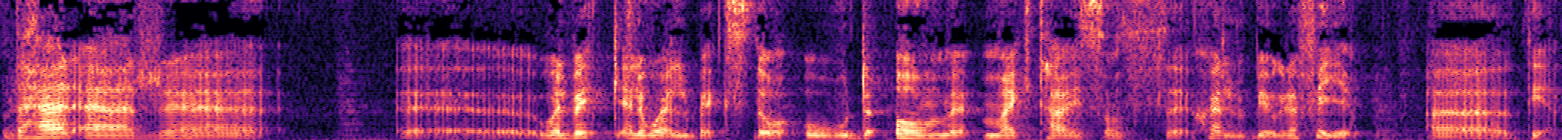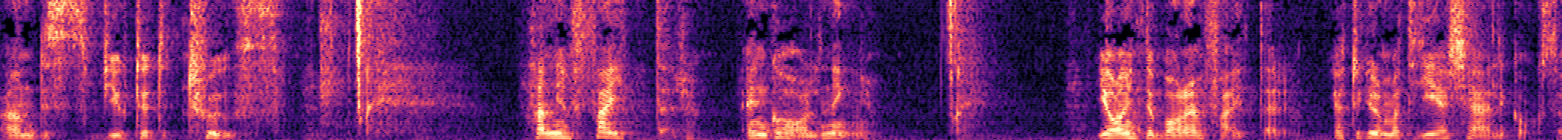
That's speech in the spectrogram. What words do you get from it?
Det här är eh, eh, Welbeck, eller Welbecks då, ord om Mike Tysons självbiografi. Uh, The Undisputed Truth. Han är en fighter, en galning. Jag är inte bara en fighter. Jag tycker om att ge kärlek också.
